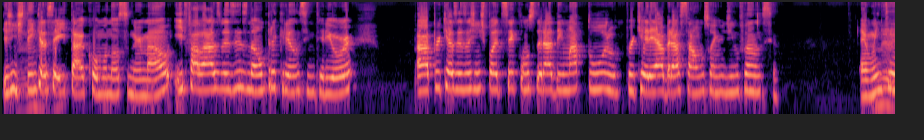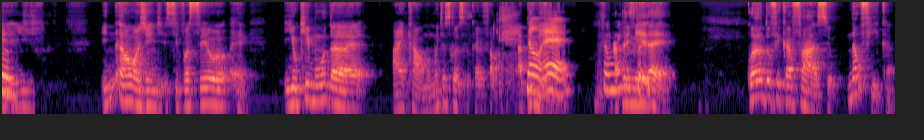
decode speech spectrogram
E a gente tem que uhum. aceitar como nosso normal e falar às vezes não para criança interior. Ah, porque às vezes a gente pode ser considerado imaturo por querer abraçar um sonho de infância. É muito. E, e não, gente, se você. É, e o que muda é. Ai, calma, muitas coisas que eu quero falar. A primeira, não, é. São muitas a primeira coisas. é. Quando fica fácil, não fica.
